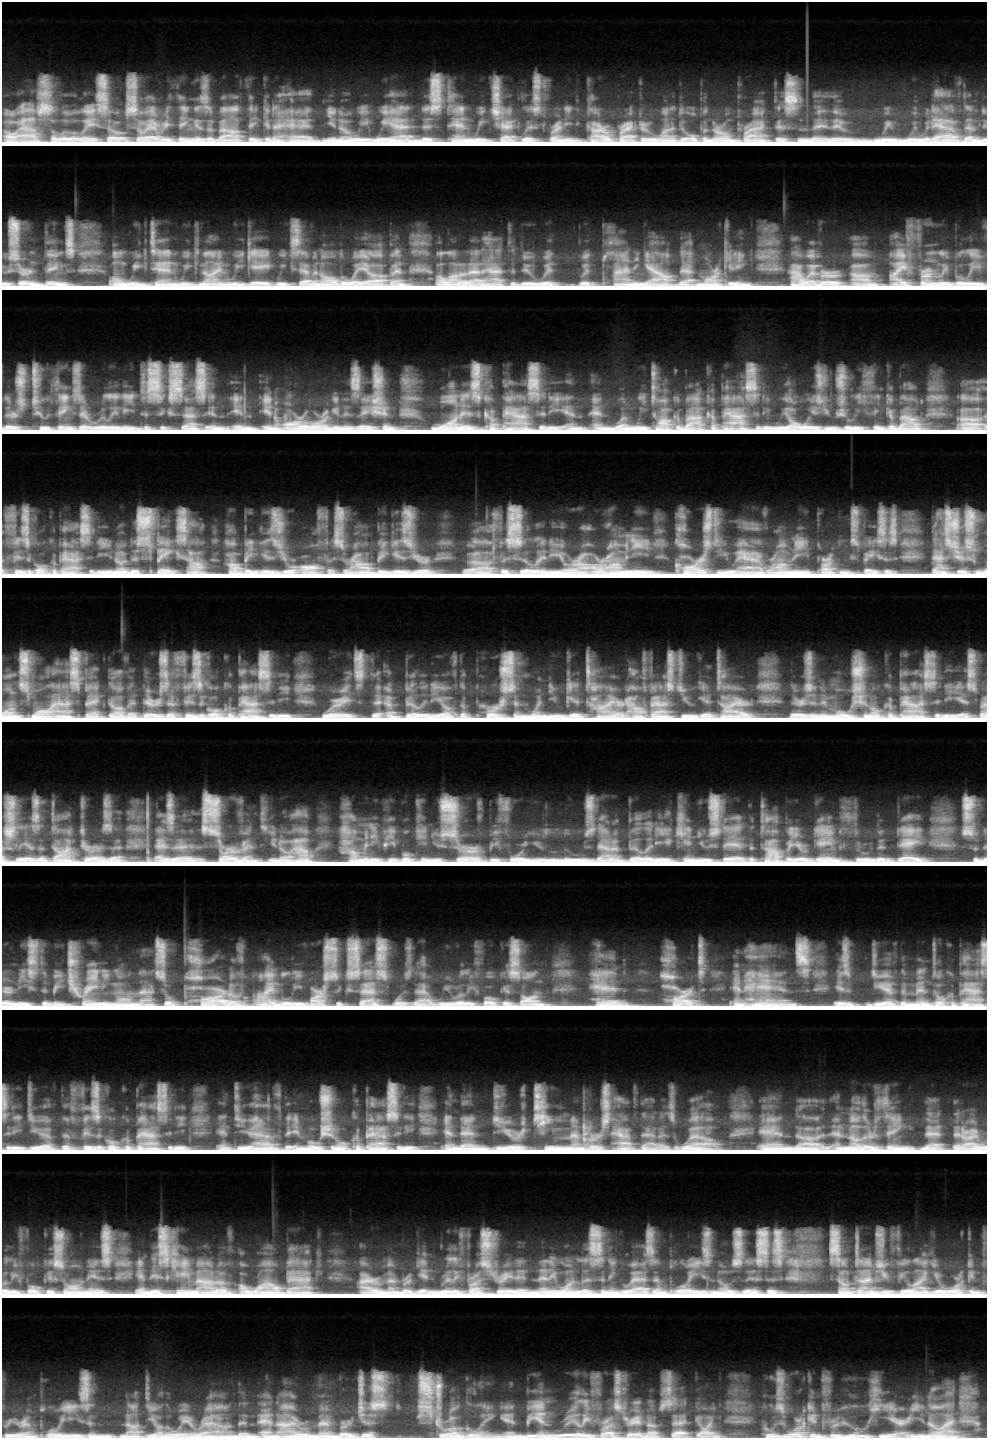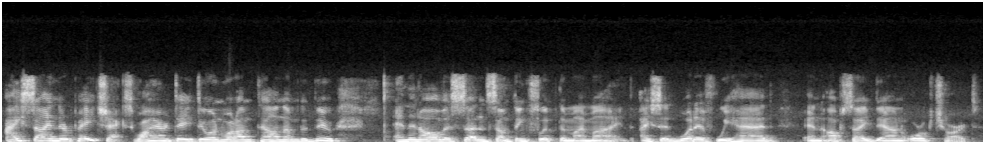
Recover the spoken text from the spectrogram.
Oh, absolutely. So, so everything is about thinking ahead. You know, we, we had this 10 week checklist for any chiropractor who wanted to open their own practice. And they, they, we, we would have them do certain things on week 10, week 9, week 8, week 7, all the way up. And a lot of that had to do with, with planning out that marketing. However, um, I firmly believe there's two things that really lead to success in, in, in our organization. One is capacity. And, and when we talk about capacity, we always usually think about uh, physical capacity. You know the space. How, how big is your office or how big is your uh, facility or, or how many cars do you have or how many parking spaces? That's just one small aspect of it. There's a physical capacity where it's the ability of the person. When do you get tired? How fast do you get tired? There's an emotional capacity especially as a doctor as a as a servant. You know how how many people can you serve before you lose that ability? Can you stay at the top of your game through the day? So there needs to be training on that. So part of, I believe, our success was that we really focus on head, heart, and hands. Is do you have the mental capacity? Do you have the physical capacity? And do you have the emotional capacity? And then do your team members have that as well? And uh, another thing that that I really focus on is, and this came out of a while back. I remember getting really frustrated, and anyone listening who has employees knows this is sometimes you feel like you're working for your employees and not the other way around. And and I remember just struggling and being really frustrated and upset, going, Who's working for who here? You know, I, I signed their paychecks. Why aren't they doing what I'm telling them to do? And then all of a sudden something flipped in my mind. I said, What if we had an upside down org chart?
